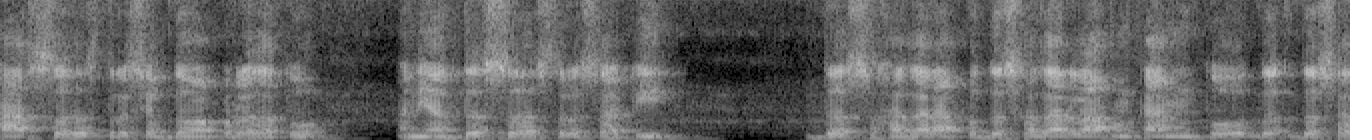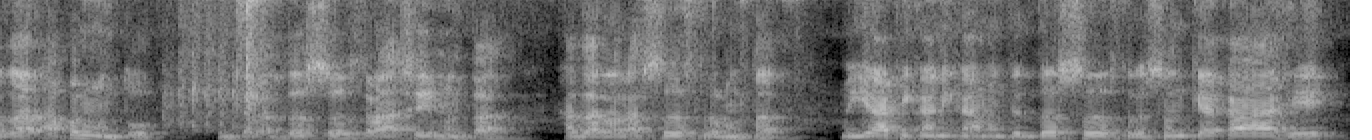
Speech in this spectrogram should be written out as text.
हा सहस्त्र शब्द वापरला जातो. आणि या दस सहस्त्रसाठी दस हजार आपण दस हजारला आपण काय म्हणतो? द दस हजार आपण म्हणतो. पण त्याला दस सहस्त्र असेही म्हणतात. हजाराला सहस्त्र म्हणतात. मग या ठिकाणी काय म्हणते? दस सहस्त्र संख्या काय आहे?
